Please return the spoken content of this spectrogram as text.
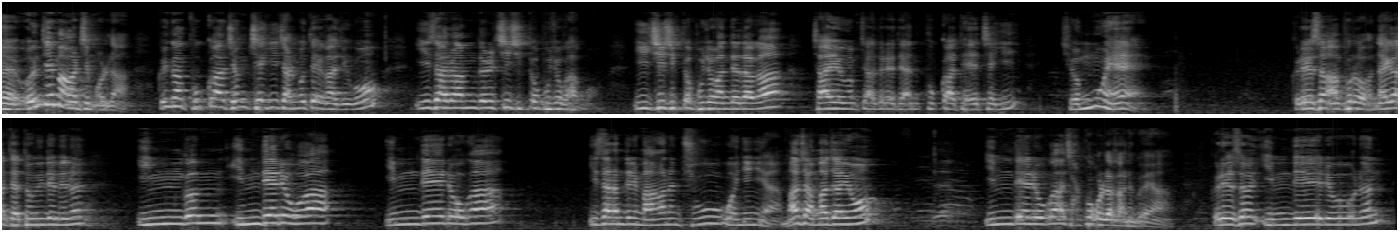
예, 언제 망할지 몰라. 그러니까 국가 정책이 잘못돼가지고 이 사람들 지식도 부족하고 이 지식도 부족한 데다가 자영업자들에 대한 국가 대책이 전무해. 그래서 앞으로 내가 대통령이 되면은 임금 임대료가 임대료가 이 사람들이 망하는 주 원인이야. 맞아, 안 맞아요? 임대료가 자꾸 올라가는 거야. 그래서 임대료는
